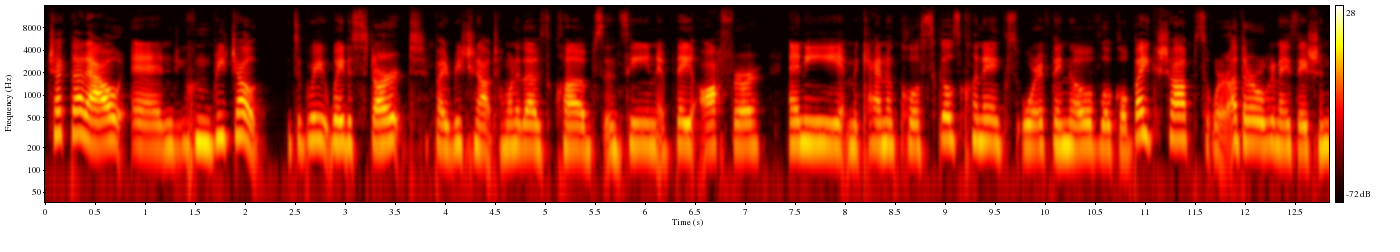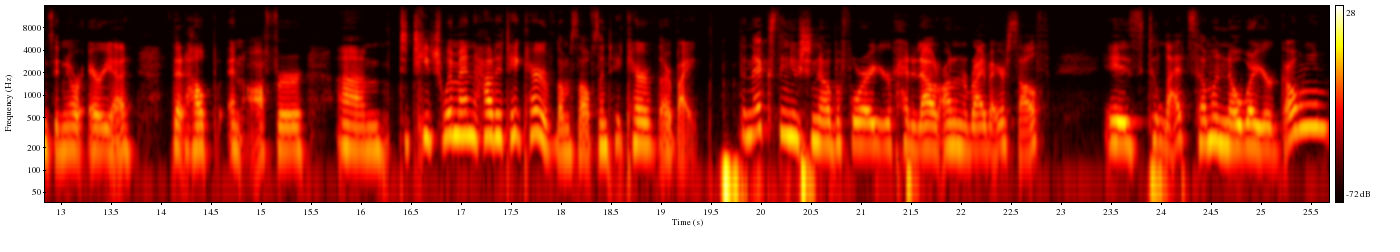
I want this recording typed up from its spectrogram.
check that out and you can reach out. It's a great way to start by reaching out to one of those clubs and seeing if they offer any mechanical skills clinics or if they know of local bike shops or other organizations in your area that help and offer um, to teach women how to take care of themselves and take care of their bike. The next thing you should know before you're headed out on a ride by yourself is to let someone know where you're going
